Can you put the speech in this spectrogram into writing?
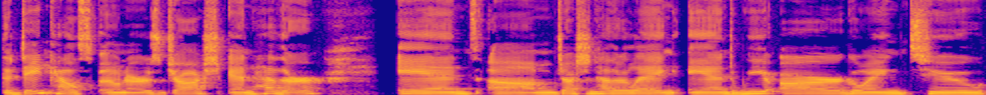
the Dank House owners, Josh and Heather, and um, Josh and Heather Lang, and we are going to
